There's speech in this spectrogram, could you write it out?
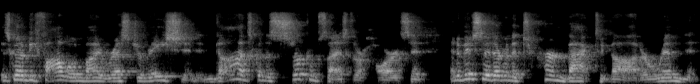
is going to be followed by restoration, and God's going to circumcise their hearts, and, and eventually they're going to turn back to God, a remnant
